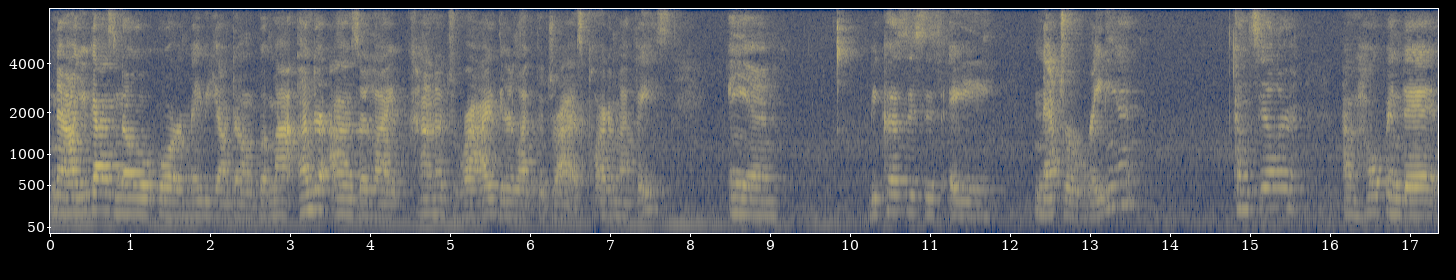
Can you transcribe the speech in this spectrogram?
Now you guys know, or maybe y'all don't, but my under eyes are like kind of dry. They're like the driest part of my face. And because this is a natural radiant concealer, I'm hoping that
